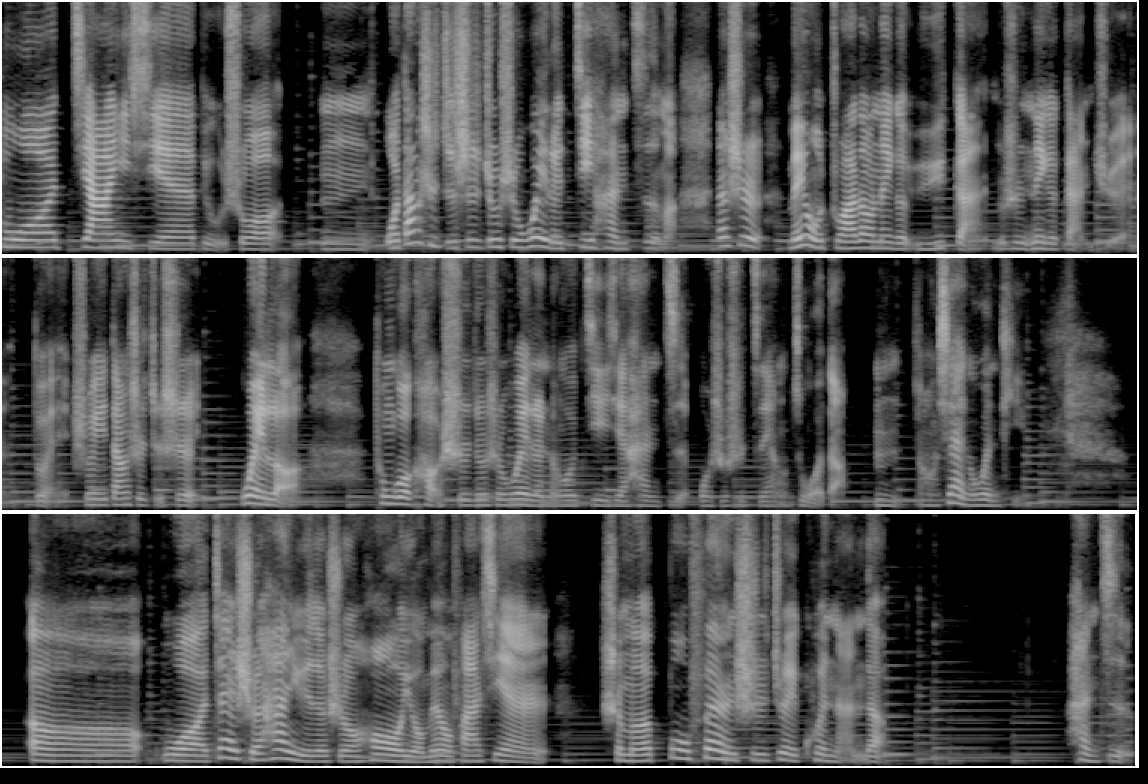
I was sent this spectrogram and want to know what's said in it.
多加一些，比如说，嗯，我当时只是就是为了记汉字嘛，但是没有抓到那个语感，就是那个感觉，对，所以当时只是为了通过考试，就是为了能够记一些汉字，我就是这样做的，嗯，然后下一个问题。呃，我在学汉语的时候有没有发现什么部分是最困难的？汉字。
